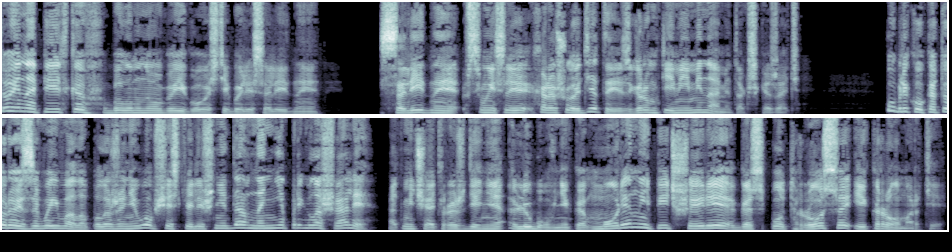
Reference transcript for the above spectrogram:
то и напитков было много, и гости были солидные. Солидные, в смысле хорошо одетые, с громкими именами, так сказать. Публику, которая завоевала положение в обществе, лишь недавно не приглашали отмечать рождение любовника Морин и пить шерри господ Росса и Кромарти.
